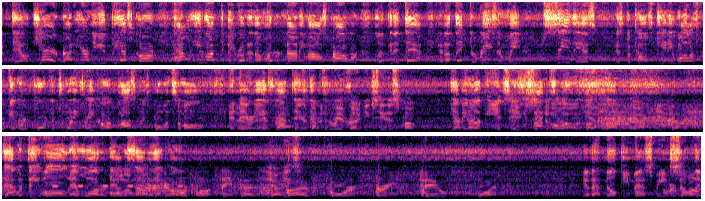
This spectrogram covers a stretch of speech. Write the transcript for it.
We're riding with Dale Jarrett right here in the UPS car. How would you like to be running 190 miles per hour looking at that? And I think the reason we see this is because Kenny Wallace were getting a report in the 23 car possibly is blowing some oil. And there, he is right there. He's coming There's to the pit reason. road and you can see the smoke. Yeah, I mean, look, it's, You it's can like the it's oil, overflow yeah. problem. Yeah. That would be oil and water down Oil the side of that car. flowing steam, guys. Yeah, he's- Five, four, three, two, one. Yeah, that milky mess means something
